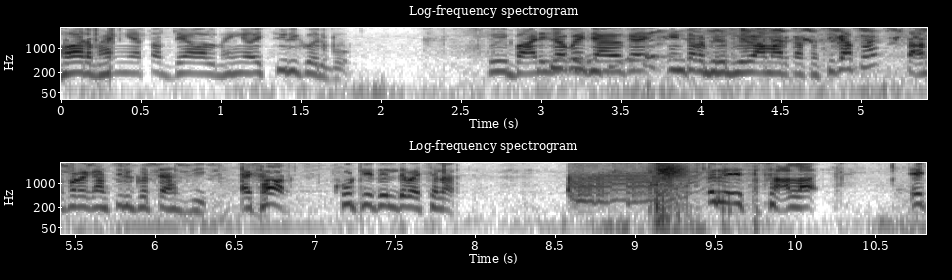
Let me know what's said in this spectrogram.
ঘর ভাঙিয়ে, তার দেওয়াল ভেঙে ওই চুরি করব। তুই বাড়ি যাবে, যাই ওকে ইন্টারভিউ দিবে আমার কাছে, ঠিক আছে? তারপরে গান চুরি করতে আসবি। সর, খুঁটি তুলতে পারছে না। রে শালা, এই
